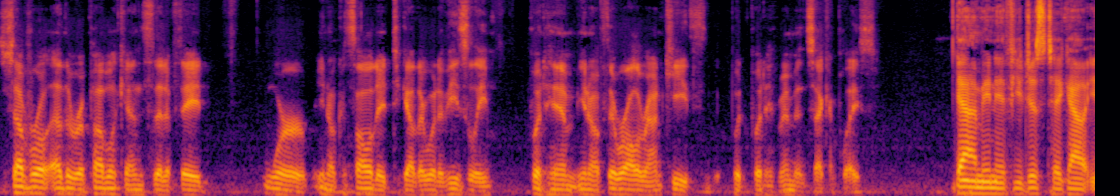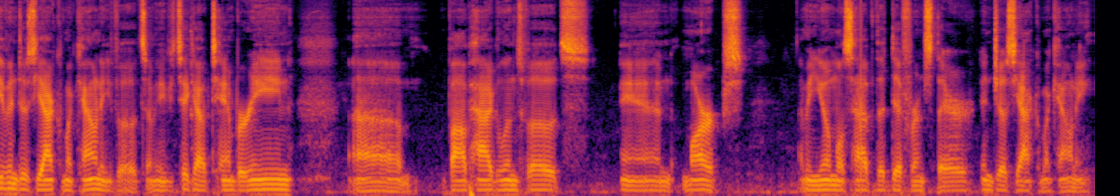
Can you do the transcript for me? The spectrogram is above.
several other Republicans that, if they were you know consolidated together would have easily put him you know if they were all around Keith put put him in second place. Yeah, I mean if you just take out even just Yakima County votes, I mean if you take out Tamborine, um, Bob Hagglund's votes, and Mark's, I mean you almost have the difference there in just Yakima County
